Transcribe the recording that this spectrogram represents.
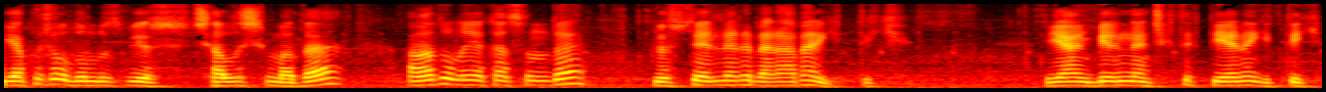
yapmış olduğumuz bir çalışmada Anadolu yakasında gösterilere beraber gittik. Yani birinden çıktık diğerine gittik.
